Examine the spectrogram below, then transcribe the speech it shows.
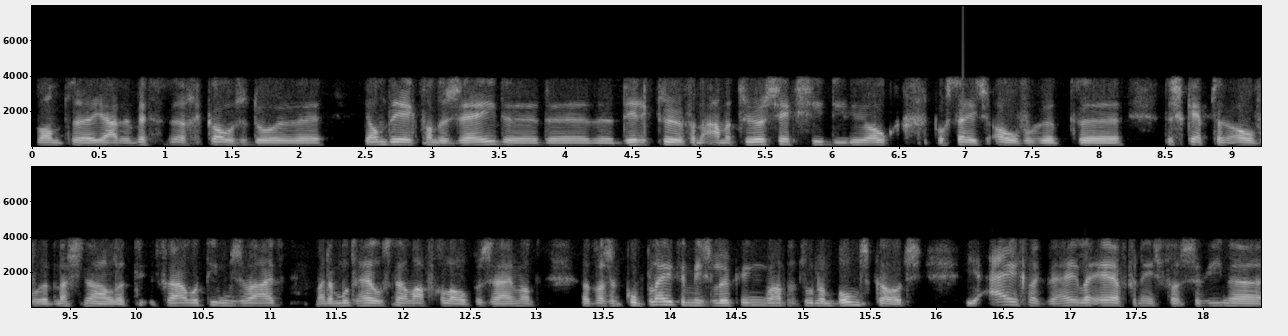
Want ja, er werd gekozen door Jan-Dirk van der Zee, de, de, de, directeur van de amateursectie, die nu ook nog steeds over het, uh, de scepter over het nationale vrouwenteam zwaait. Maar dat moet heel snel afgelopen zijn, want dat was een complete mislukking. We hadden toen een bondscoach die eigenlijk de hele erfenis van Serine uh,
